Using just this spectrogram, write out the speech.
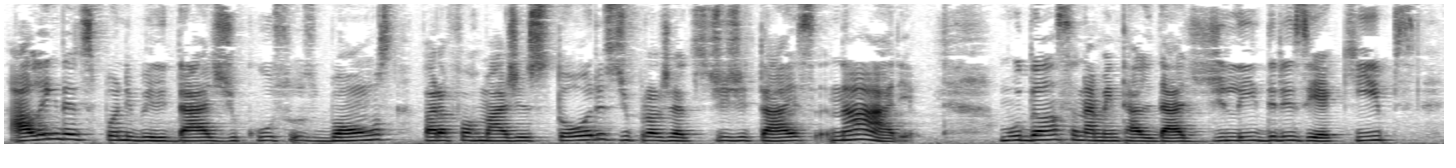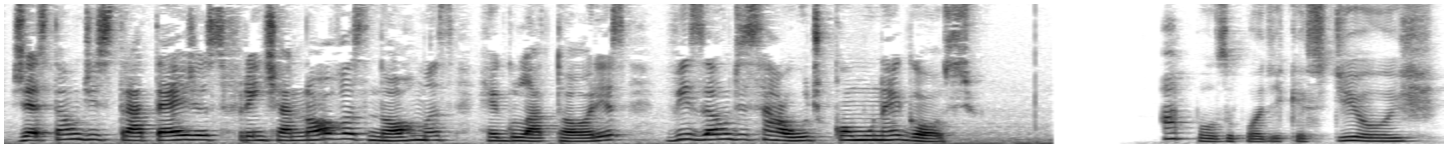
além da disponibilidade de cursos bons para formar gestores de projetos digitais na área, mudança na mentalidade de líderes e equipes, gestão de estratégias frente a novas normas regulatórias, visão de saúde como um negócio. Após o podcast de hoje,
